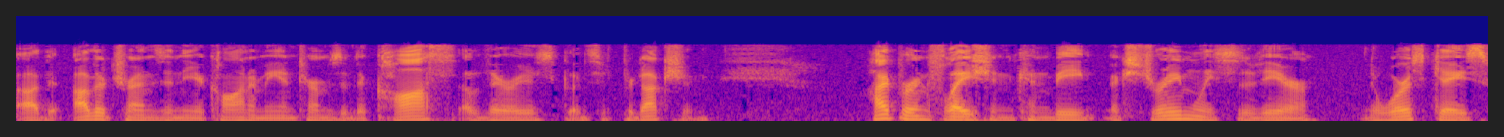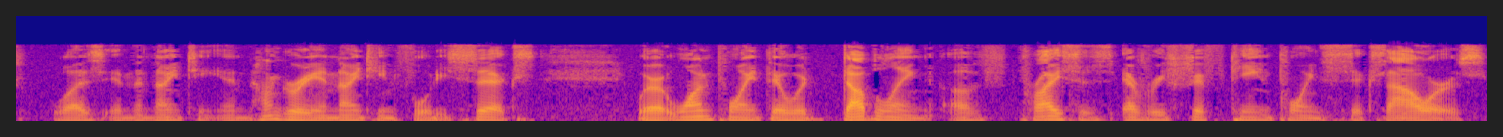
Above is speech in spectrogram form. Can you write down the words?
other, other trends in the economy in terms of the cost of various goods of production. Hyperinflation can be extremely severe. The worst case was in the 19 in Hungary in 1946, where at one point there were doubling of prices every 15.6 hours.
